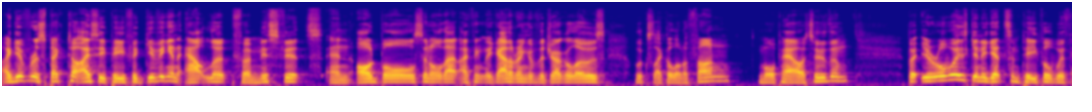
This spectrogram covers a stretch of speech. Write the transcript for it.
I give respect to ICP for giving an outlet for misfits and oddballs and all that. I think the Gathering of the Juggalos looks like a lot of fun. More power to them. But you're always going to get some people with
